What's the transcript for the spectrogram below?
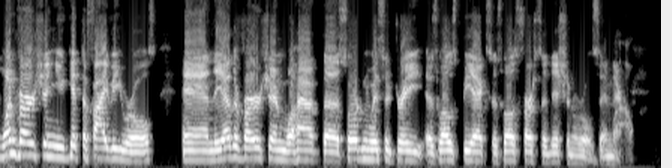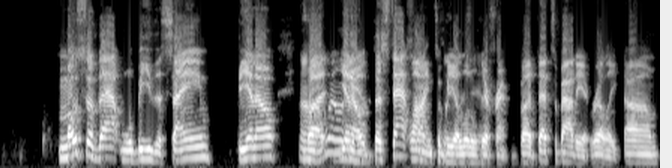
one version you get the 5e rules and the other version will have the sword and wizardry as well as BX as well as first edition rules in there. Wow. Most of that will be the same you know. Uh, but well, you know, the stat lines will be a little yeah. different, but that's about it, really. Um,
